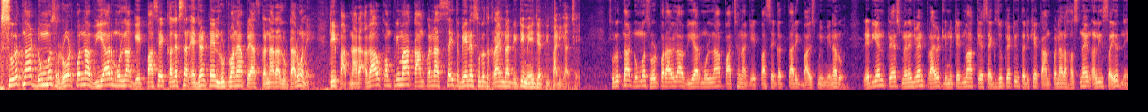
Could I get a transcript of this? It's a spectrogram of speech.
સુરતના ડુમ્મસ રોડ પરના વીઆર મોલના ગેટ પાસે કલેક્શન એજન્ટને લૂંટવાના પ્રયાસ કરનારા લૂંટારોને ટીપ આપનારા અગાઉ કંપનીમાં કામ કરનાર સહિત બેને સુરત ક્રાઇમ બ્રાન્ચની ટીમે ઝડપી પાડ્યા છે. સુરતના ડુમસ રોડ પર આવેલા વીઆર મોલના પાછળના ગેટ પાસે ગત તારીખ બાવીસમી મેના રોજ રેડિયન ક્રેશ મેનેજમેન્ટ પ્રાઇવેટ લિમિટેડમાં કેસ એક્ઝિક્યુટિવ તરીકે કામ કરનારા હસનૈન અલી સૈયદને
